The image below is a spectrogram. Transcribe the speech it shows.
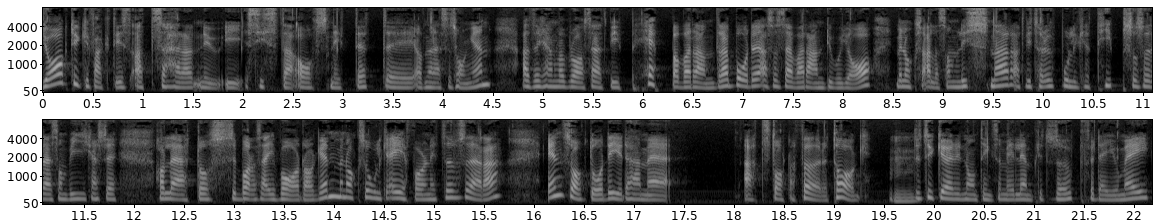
Jag tycker faktiskt att så här nu i sista avsnittet eh, av den här säsongen, att det kan vara bra så att vi peppar varandra, både alltså så här varandra, du och jag, men också alla som lyssnar, att vi tar upp olika tips och sådär som vi kanske har lärt oss bara så här i vardagen, men också olika erfarenheter och sådär. En sak då, det är ju det här med att starta företag. Det tycker jag är någonting som är lämpligt att ta upp för dig och mig.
